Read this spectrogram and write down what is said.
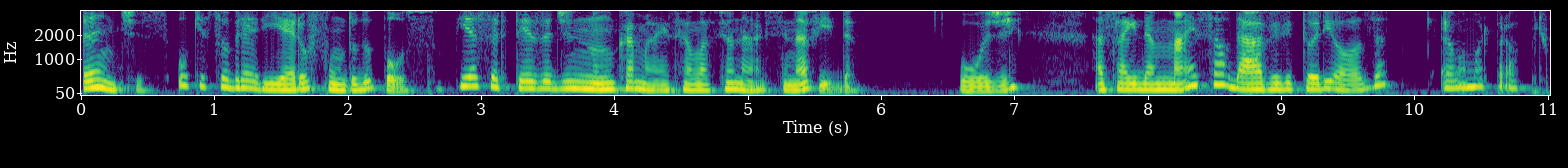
Antes, o que sobraria era o fundo do poço e a certeza de nunca mais relacionar-se na vida. Hoje, a saída mais saudável e vitoriosa é o amor próprio.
